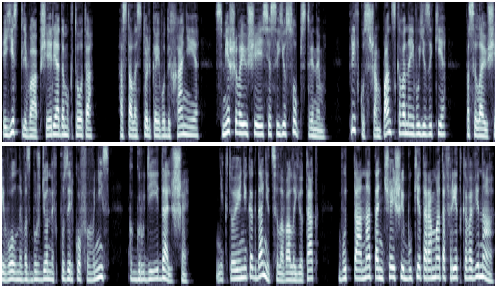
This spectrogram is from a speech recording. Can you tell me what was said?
и есть ли вообще рядом кто-то. Осталось только его дыхание, смешивающееся с ее собственным, привкус шампанского на его языке, посылающий волны возбужденных пузырьков вниз — к груди и дальше. Никто и никогда не целовал ее так, будто она тончайший букет ароматов редкого вина,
